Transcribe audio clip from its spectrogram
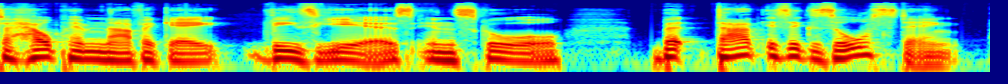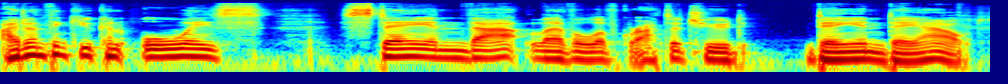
to help him navigate these years in school. But that is exhausting. I don't think you can always stay in that level of gratitude day in, day out.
